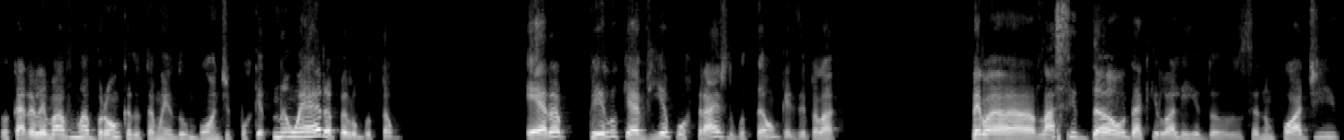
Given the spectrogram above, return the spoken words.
o cara levava uma bronca do tamanho de um bonde, porque não era pelo botão, era pelo que havia por trás do botão, quer dizer, pela, pela lassidão daquilo ali. Do, você não pode.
